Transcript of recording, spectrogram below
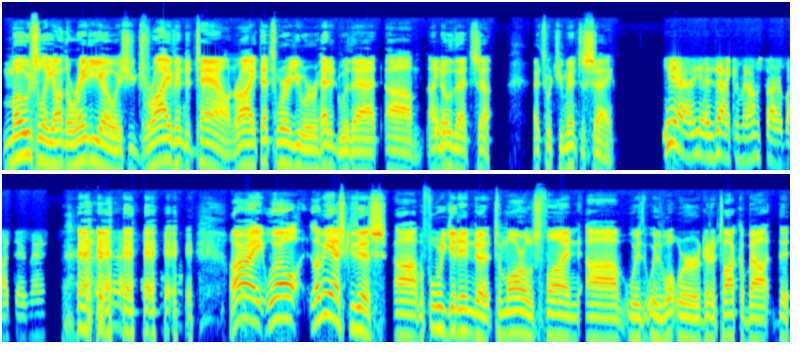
Mosley on the radio as you drive into town, right? That's where you were headed with that. Um, I know that's uh, that's what you meant to say. Yeah, yeah, exactly, man. I'm sorry about that, man. All right. Well, let me ask you this uh, before we get into tomorrow's fun uh, with with what we're going to talk about. The,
